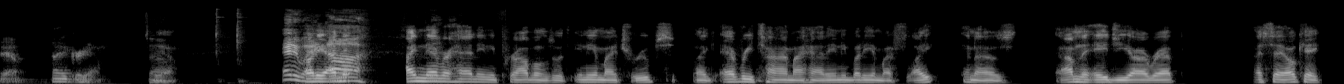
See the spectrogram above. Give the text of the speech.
Yeah, I agree. Yeah. So, Yeah. anyway, Buddy, I ne- uh, I never had any problems with any of my troops. Like every time I had anybody in my flight and I was, I'm the AGR rep. I say, okay,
